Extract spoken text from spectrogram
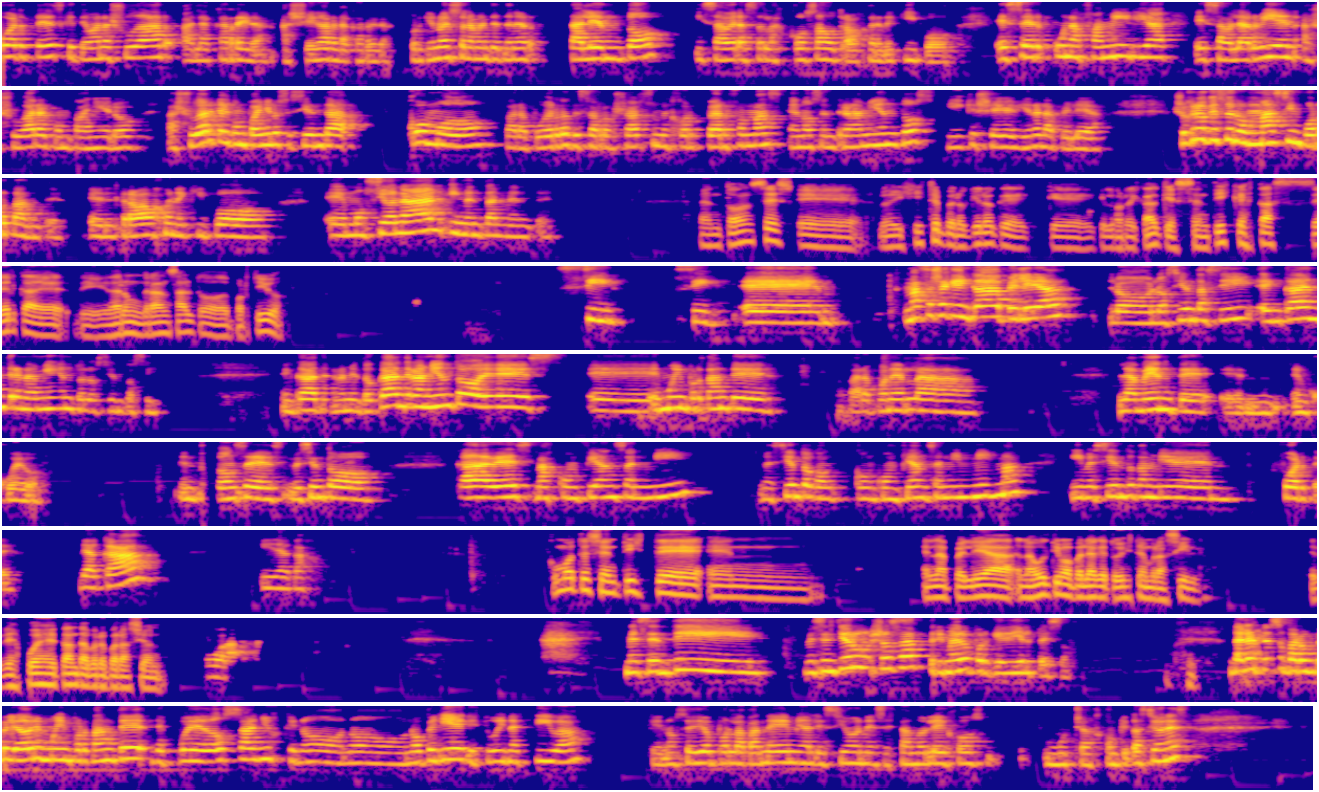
fuertes que te van a ayudar a la carrera, a llegar a la carrera. Porque no es solamente tener talento y saber hacer las cosas o trabajar en equipo. Es ser una familia, es hablar bien, ayudar al compañero, ayudar que el compañero se sienta cómodo para poder desarrollar su mejor performance en los entrenamientos y que llegue bien a la pelea. Yo creo que eso es lo más importante, el trabajo en equipo emocional y mentalmente. Entonces, eh, lo dijiste, pero quiero que, lo recalques. ¿Sentís que estás cerca de, dar un gran salto deportivo? Sí, sí. Eh, más allá que en cada pelea lo, siento así, en cada entrenamiento lo siento así. En cada entrenamiento. Cada entrenamiento es, eh, es muy importante para poner la, mente en, en juego. Entonces, me siento cada vez más confianza en mí me siento con, confianza en mí misma y me siento también fuerte, de acá y de acá. ¿Cómo te sentiste en, en, la pelea, en la última pelea que tuviste en Brasil, después de tanta preparación? Me sentí, me sentí orgullosa primero porque di el peso. Dar el peso para un peleador es muy importante después de dos años que no, no, no peleé, que estuve inactiva que no se dio por la pandemia, lesiones, estando lejos, muchas complicaciones.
